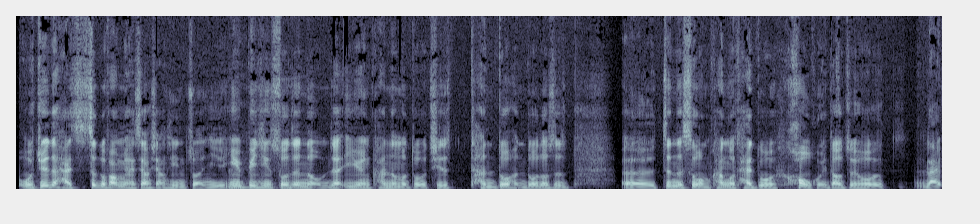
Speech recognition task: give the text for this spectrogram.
我觉得还是这个方面还是要相信专业，因为毕竟说真的，我们在医院看那么多，其实很多很多都是，呃，真的是我们看过太多后悔到最后来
